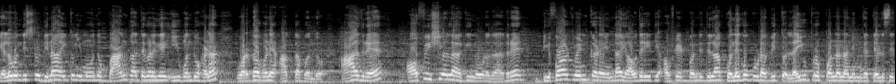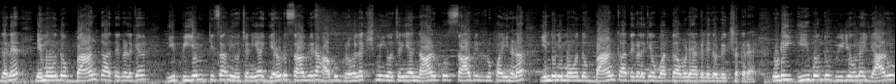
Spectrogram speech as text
ಕೆಲವೊಂದಿಷ್ಟು ದಿನ ಆಯಿತು ನಿಮ್ಮ ಒಂದು ಬ್ಯಾಂಕ್ ಖಾತೆಗಳಿಗೆ ಈ ಒಂದು ಹಣ ವರ್ಗಾವಣೆ ಆಗ್ತಾ ಬಂದು. ಆದ್ರೆ ಆಫಿಷಿಯಲ್ ಆಗಿ ನೋಡೋದಾದ್ರೆ ಡಿಪಾರ್ಟ್ಮೆಂಟ್ ಕಡೆಯಿಂದ ಯಾವುದೇ ರೀತಿ ಅಪ್ಡೇಟ್ ಬಂದಿದ್ದಿಲ್ಲ. ಕೊನೆಗೂ ಕೂಡ ಬಿತ್ತು ಲೈವ್ ಪ್ರೂಫ್ ಅನ್ನು ನಾನು ನಿಮಗೆ ತಿಳಿಸಿದ್ದೇನೆ. ನಿಮ್ಮ ಒಂದು ಬ್ಯಾಂಕ್ ಖಾತೆಗಳಿಗೆ ಈ ಪಿಎಂ ಕಿಸಾನ್ ಯೋಜನೆಯ ಎರಡು ಸಾವಿರ ಹಾಗೂ ಗೃಹಲಕ್ಷ್ಮಿ ಯೋಜನೆಯ ನಾಲ್ಕು ಸಾವಿರ ರೂಪಾಯಿ ಹಣ ಇಂದು ನಿಮ್ಮ ಒಂದು ಬ್ಯಾಂಕ್ ಖಾತೆಗಳಿಗೆ ವರ್ಗಾವಣೆ ಆಗಲಿದೆ ವೀಕ್ಷಕರೇ. ನೋಡಿ, ಈ ಒಂದು ವಿಡಿಯೋನ ಯಾರು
